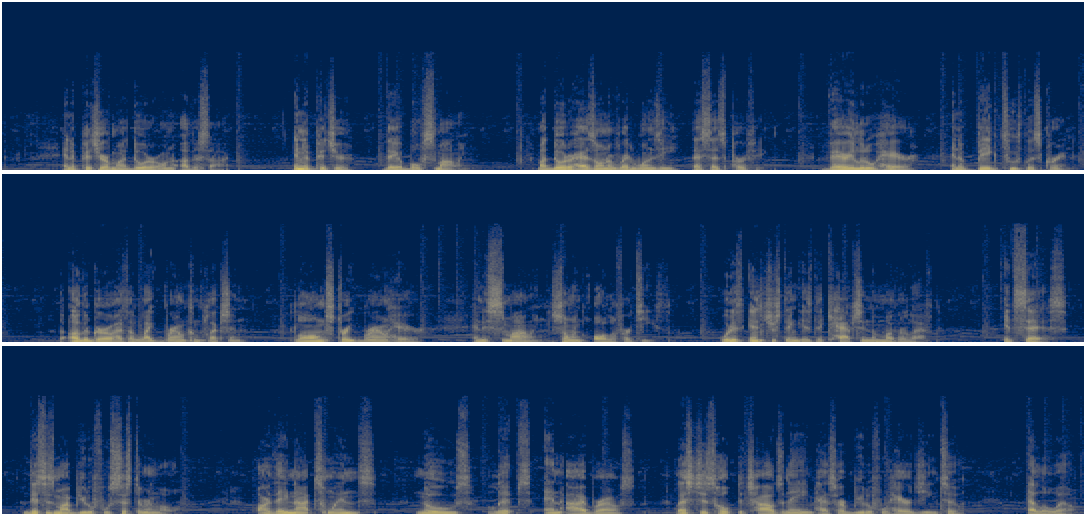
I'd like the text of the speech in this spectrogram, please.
and a picture of my daughter on the other side. In the picture, they are both smiling. My daughter has on a red onesie that says perfect, very little hair, and a big toothless grin. The other girl has a light brown complexion, long straight brown hair, and is smiling, showing all of her teeth. What is interesting is the caption the mother left. It says, This is my beautiful sister in law. Are they not twins? Nose, lips, and eyebrows? Let's just hope the child's name has her beautiful hair gene too. LOL.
